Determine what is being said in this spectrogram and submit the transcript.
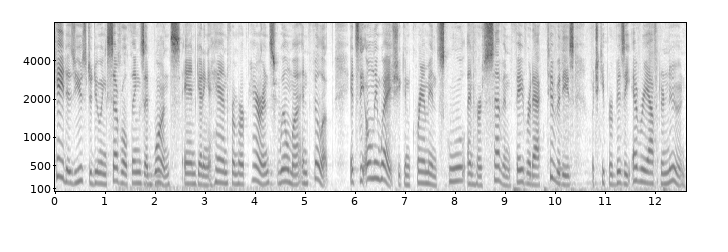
Kate is used to doing several things at once and getting a hand from her parents, Wilma and Philip. It's the only way she can cram in school and her seven favorite activities, which keep her busy every afternoon.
